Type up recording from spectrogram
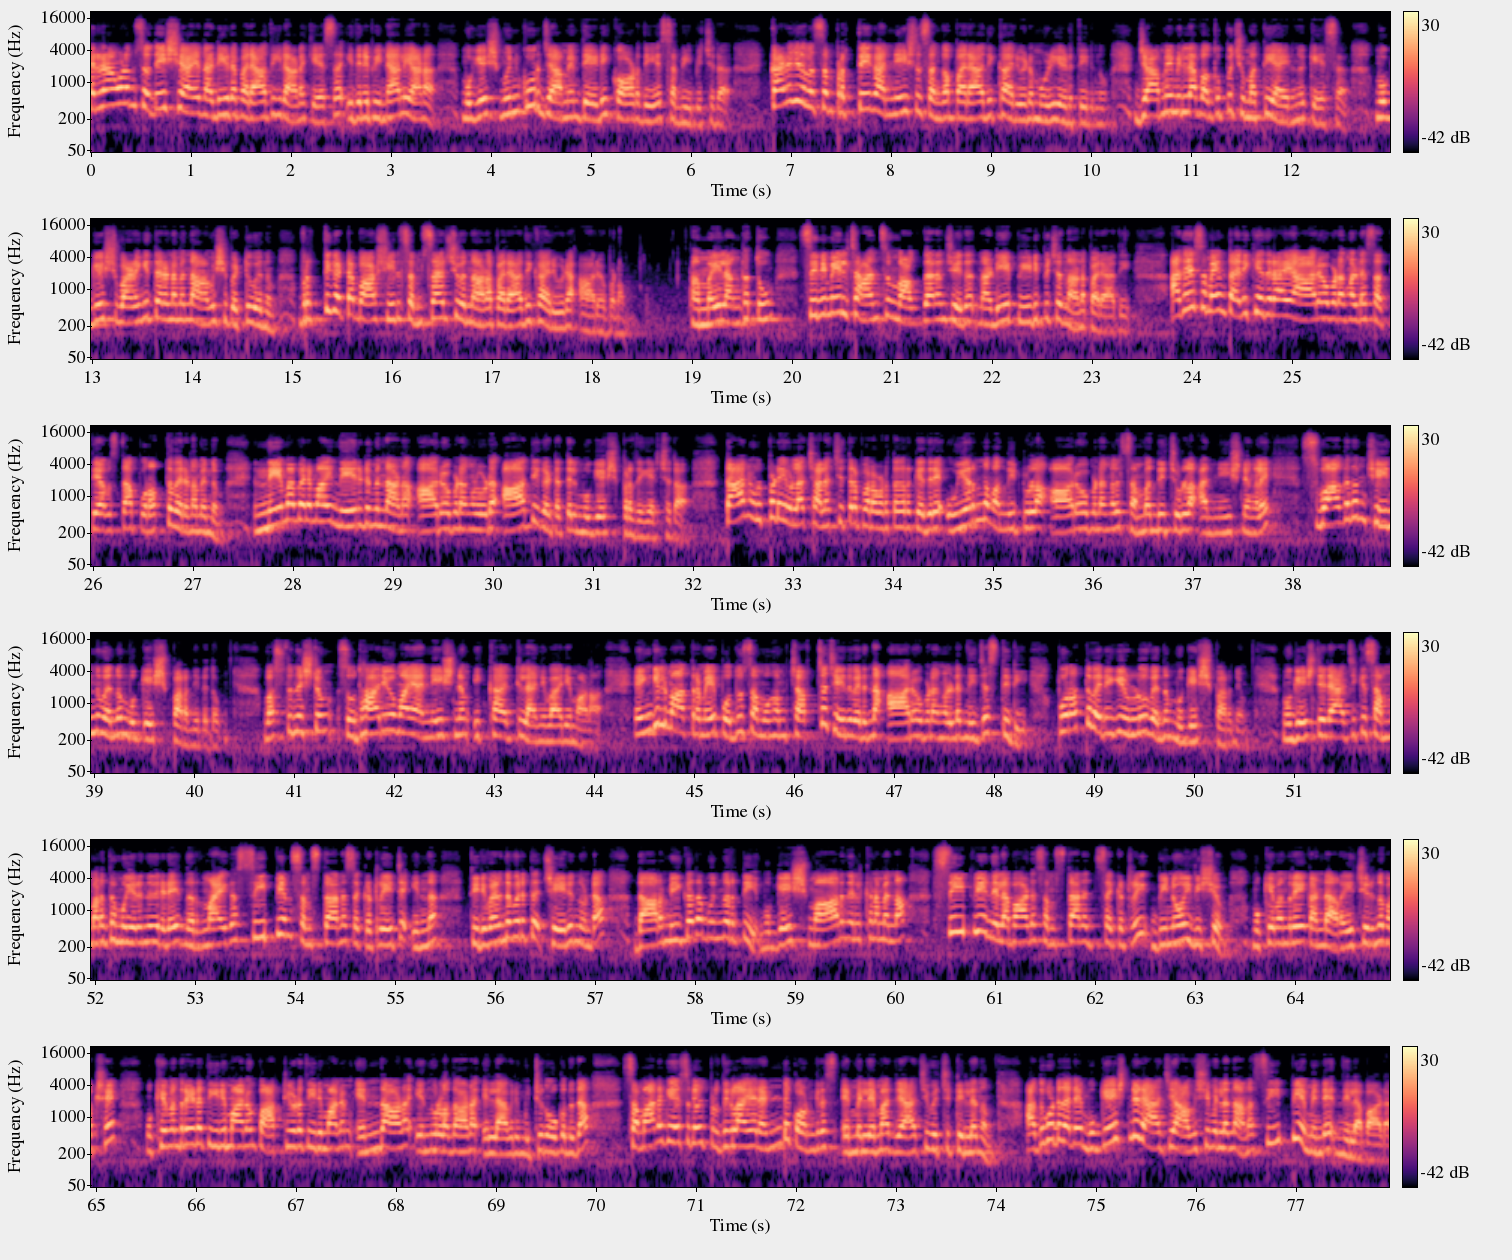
എറണാകുളം സ്വദേശിയായ നടിയുടെ പരാതിയിലാണ് കേസ്. ഇതിന് പിന്നാലെയാണ് മുകേഷ് മുൻകൂർ ജാമ്യം തേടി കോടതിയെ സമീപിച്ചത്. കഴിഞ്ഞ ദിവസം പ്രത്യേക അന്വേഷണ സംഘം പരാതിക്കാരിയുടെ മൊഴിയെടുത്തിരുന്നു. ജാമ്യമില്ലാ വകുപ്പ് ചുമത്തിയായിരുന്നു കേസ്. മുകേഷ് വഴങ്ങിത്തരണമെന്ന് ആവശ്യപ്പെട്ടുവെന്നും വൃത്തികെട്ട ഭാഷയിൽ സംസാരിച്ചുവെന്നാണ് പരാതിക്കാരിയുടെ ആരോപണം. അമ്മയിൽ അംഗത്വവും സിനിമയിൽ ചാൻസും വാഗ്ദാനം ചെയ്ത് നടിയെ പീഡിപ്പിച്ചെന്നാണ് പരാതി. അതേസമയം തനിക്കെതിരായ ആരോപണങ്ങളുടെ സത്യാവസ്ഥ പുറത്തുവരണമെന്നും നിയമപരമായി നേരിടുമെന്നാണ് ആരോപണങ്ങളോട് ആദ്യഘട്ടത്തിൽ മുകേഷ് പ്രതികരിച്ചത്. താൻ ഉൾപ്പെടെയുള്ള ചലച്ചിത്ര പ്രവർത്തകർക്കെതിരെ ഉയർന്നു വന്നിട്ടുള്ള ആരോപണങ്ങൾ സംബന്ധിച്ചുള്ള അന്വേഷണങ്ങളെ സ്വാഗതം ചെയ്യുന്നുവെന്നും മുകേഷ് പറഞ്ഞിരുന്നു. വസ്തുനിഷ്ഠവും സുതാര്യവുമായ അന്വേഷണം ഇക്കാര്യത്തിൽ അനിവാര്യമാണ്. എങ്കിൽ മാത്രമേ പൊതുസമൂഹം ചർച്ച ചെയ്തു വരുന്ന ആരോപണങ്ങളുടെ നിജസ്ഥിതി പുറത്തു വരികയുള്ളൂവെന്നും മുകേഷ് പറഞ്ഞു. മുകേഷിന്റെ രാജിക്ക് സമ്മർദ്ദമുയരുന്നതിനിടെ നിർണായക സി പി എം സംസ്ഥാന സെക്രട്ടേറിയറ്റ് ഇന്ന് തിരുവനന്തപുരത്ത് ചേരുന്നുണ്ട്. ധാർമ്മികത മുൻനിർത്തി മുകേഷ് മാറി നിൽക്കണമെന്ന സി പി ഐ നിലപാട് സംസ്ഥാന സെക്രട്ടറി ബിനോയ് വിശ്വം മുഖ്യമന്ത്രിയെ കണ്ട് അറിയിച്ചിരുന്നു. പക്ഷേ മുഖ്യമന്ത്രിയുടെ തീരുമാനവും പാർട്ടിയുടെ തീരുമാനം എന്താണ് എന്നുള്ളതാണ് എല്ലാവരും ഉറ്റുനോക്കുന്നത്. സമാന കേസുകളിൽ പ്രതികളായ രണ്ട് കോൺഗ്രസ് എം എൽ എമാർ രാജിവെച്ചിട്ടില്ലെന്നും അതുകൊണ്ട് തന്നെ മുകേഷിന്റെ രാജി ആവശ്യമില്ലെന്നാണ് സി പി എമ്മിന്റെ നിലപാട്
